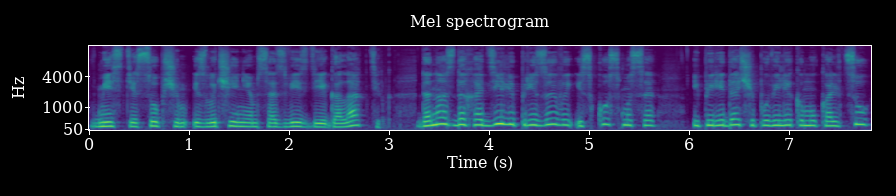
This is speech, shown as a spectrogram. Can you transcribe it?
Вместе с общим излучением созвездий и галактик до нас доходили призывы из космоса и передачи по Великому кольцу,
